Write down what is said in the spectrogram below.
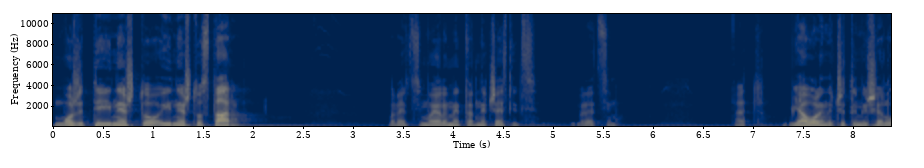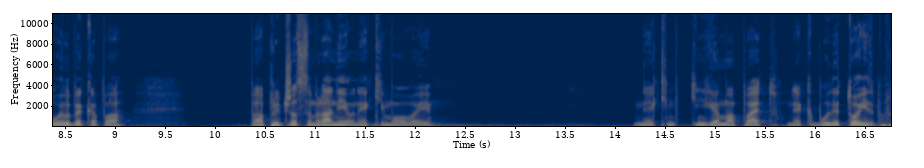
Možete i nešto, i nešto staro. Recimo elementarne čestice, recimo. Eto, ja volim da čitam Mišela Uelbeka, pa pa pričao sam ranije o nekim ovaj nekim knjigama, pa eto, neka bude to izbor.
